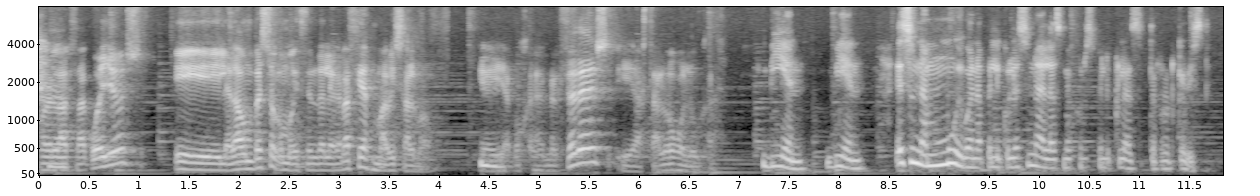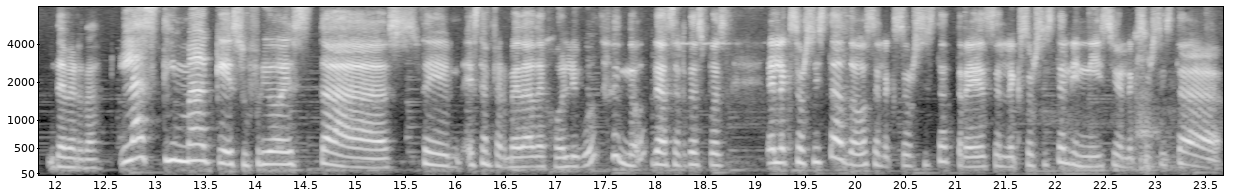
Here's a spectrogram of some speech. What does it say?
Por el alzacuellos. Y le da un beso como diciéndole gracias, me habéis salvado. Y a coger el Mercedes y hasta luego, Lucas. Bien, bien. Es una muy buena película, es una de las mejores películas de terror que he visto, de verdad. Lástima que sufrió esta, este, esta enfermedad de Hollywood, ¿no? De hacer después El Exorcista 2, El Exorcista 3, El Exorcista el inicio, El Exorcista...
